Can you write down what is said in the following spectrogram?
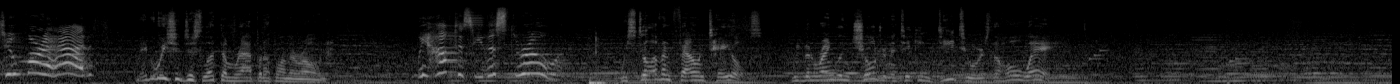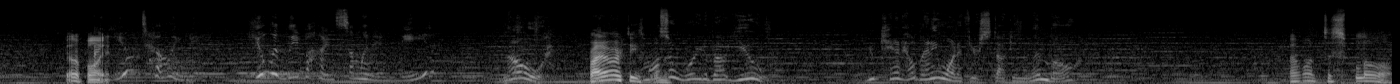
Too far ahead. Maybe we should just let them wrap it up on their own. We have to see this through. We still haven't found Tails. We've been wrangling children and taking detours the whole way. Got a point. Are you telling me you would leave behind someone in need? No! Priorities. I'm also worried about you. You can't help anyone if you're stuck in limbo. I want to explore.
